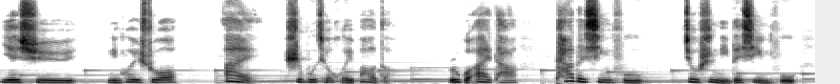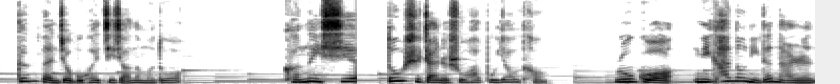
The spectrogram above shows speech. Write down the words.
也许你会说，爱是不求回报的。如果爱他，他的幸福就是你的幸福，根本就不会计较那么多。可那些都是站着说话不腰疼。如果你看到你的男人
